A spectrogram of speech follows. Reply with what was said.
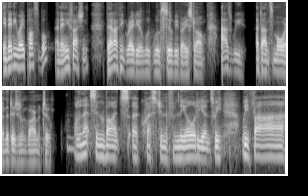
in any way possible and any fashion, then I think radio will, will still be very strong as we advance more in the digital environment too. Well, let's invite a question from the audience. We, we've, uh,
